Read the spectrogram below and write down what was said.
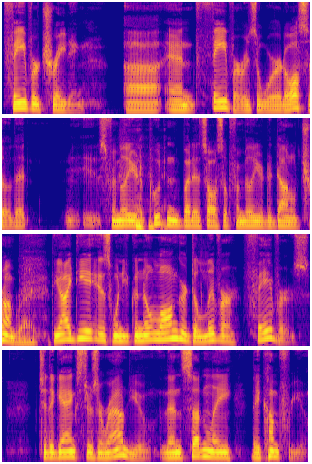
favor trading. Uh, and favor is a word also that is familiar to Putin, but it's also familiar to Donald Trump. Right. The idea is when you can no longer deliver favors to the gangsters around you, then suddenly they come for you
